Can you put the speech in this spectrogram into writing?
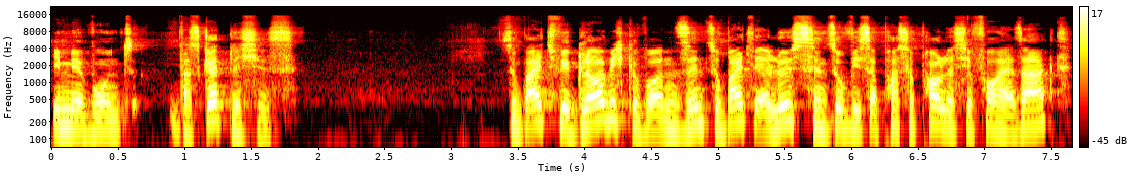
in mir wohnt was Göttliches? Sobald wir gläubig geworden sind, sobald wir erlöst sind, so wie es Apostel Paulus hier vorher sagt,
